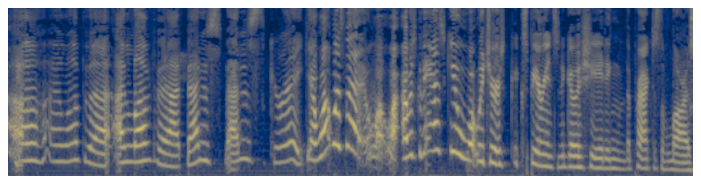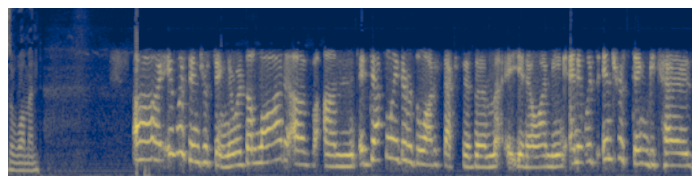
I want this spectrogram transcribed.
Oh, I love that. I love that. That is that is great. Yeah, what was that? What, what, I was going to ask you what was your experience negotiating the practice of law as a woman? Uh, it was interesting. There was a lot of, um, it definitely there was a lot of sexism, you know, I mean, and it was interesting because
